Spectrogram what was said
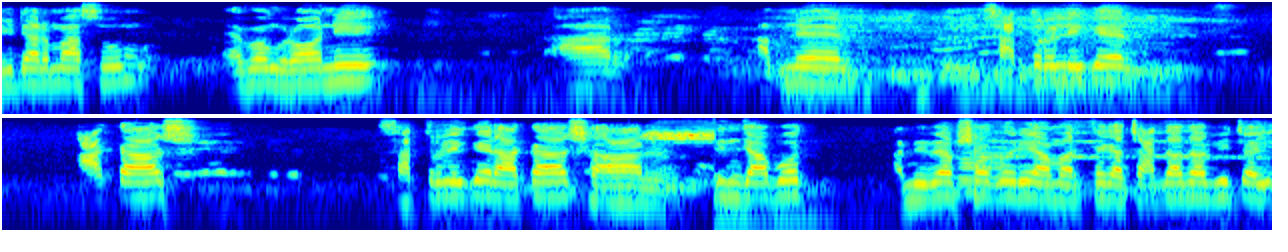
লিডার মাসুম এবং রনি আর আপনার ছাত্রলীগের আকাশ, ছাত্রলীগের আকাশ আর দিন যাবৎ আমি ব্যবসা করি, আমার থেকে চাঁদা দাবি চাই,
